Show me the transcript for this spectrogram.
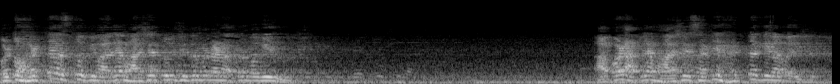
पण तो हट्ट असतो की माझ्या भाषेत तुम्ही चित्रपट आणा तर बघीन. आपण आपल्या भाषेसाठी हट्ट केला पाहिजे.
